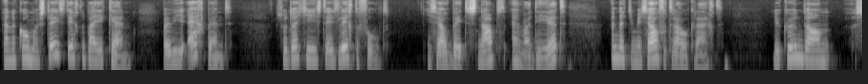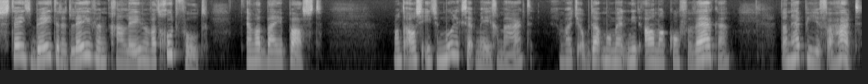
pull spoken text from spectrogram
En dan komen we steeds dichter bij je kern, bij wie je echt bent, zodat je je steeds lichter voelt, jezelf beter snapt en waardeert en dat je meer zelfvertrouwen krijgt. Je kunt dan steeds beter het leven gaan leven wat goed voelt en wat bij je past. Want als je iets moeilijks hebt meegemaakt wat je op dat moment niet allemaal kon verwerken, dan heb je je verhard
